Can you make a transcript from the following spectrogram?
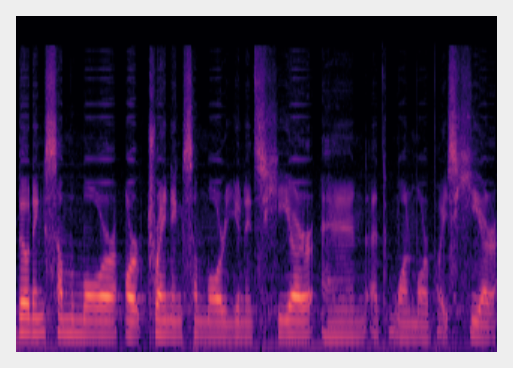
building some more or training some more units here and at one more place here.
